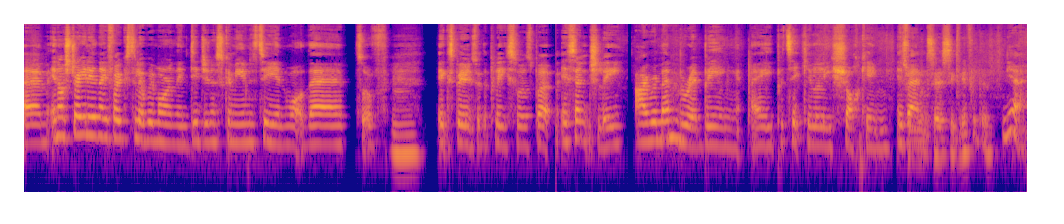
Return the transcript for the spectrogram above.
yeah. Um, in Australia, they focused a little bit more on the indigenous community and what their sort of Hmm. experience with the police was. But essentially, I remember it being a particularly shocking event. say significant. Yeah.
